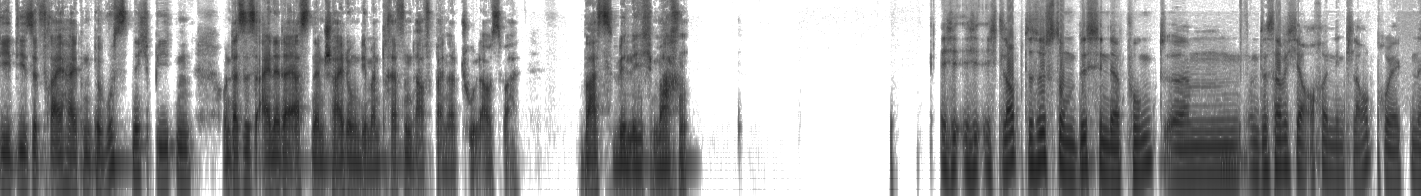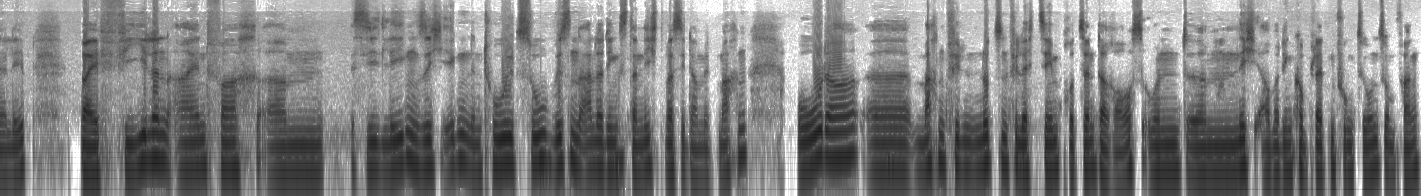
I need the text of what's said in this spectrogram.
die diese Freiheiten bewusst nicht bieten. Und das ist eine der ersten Entscheidungen, die man treffen darf bei einer Toolauswahl. Was will ich machen? Ich, ich, ich glaube, das ist so ein bisschen der Punkt, ähm, und das habe ich ja auch in den Cloud-Projekten erlebt. Bei vielen einfach ähm, Sie legen sich irgendein Tool zu, wissen allerdings dann nicht, was sie damit machen oder äh, machen viel, nutzen vielleicht 10% daraus und ähm, nicht aber den kompletten Funktionsumfang,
